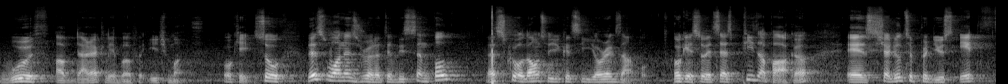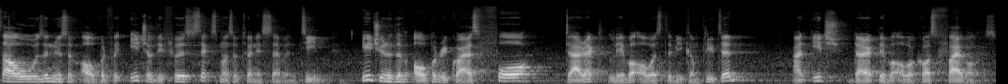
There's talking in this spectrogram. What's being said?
worth of direct labor for each month. Okay, so this one is relatively simple. Let's scroll down so you can see your example. Okay, so it says Peter Parker is scheduled to produce 8,000 units of output for each of the first six months of 2017. Each unit of output requires four direct labor hours to be completed, and each direct labor hour costs $5.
